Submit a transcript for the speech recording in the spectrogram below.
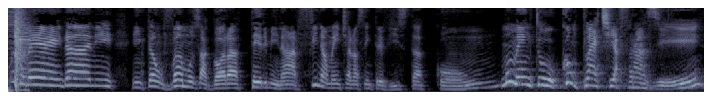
Muito bem, Dani. Então vamos agora terminar finalmente a nossa entrevista com. Momento complete a frase.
